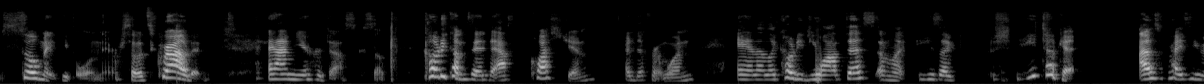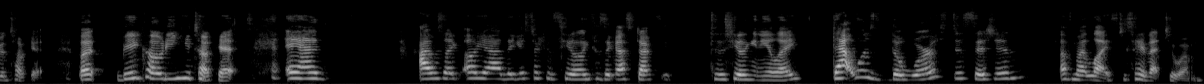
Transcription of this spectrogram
so many people in there, so it's crowded, and I'm near her desk. So Cody comes in to ask a question, a different one, and I'm like, Cody, do you want this? I'm like, he's like, he took it. I was surprised he even took it, being Cody, he took it, and I was like, oh yeah, they get stuck to the ceiling because it got stuck to the ceiling in ELA. That was the worst decision of my life to say that to him.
